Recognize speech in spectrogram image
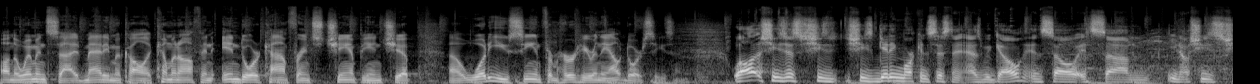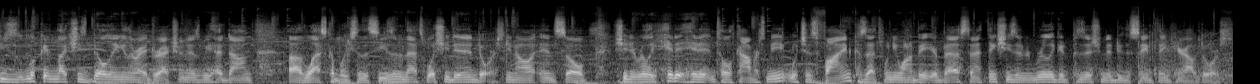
On the women's side, Maddie McCullough coming off an indoor conference championship. Uh, what are you seeing from her here in the outdoor season? Well, she's just she's she's getting more consistent as we go, and so it's um, you know she's she's looking like she's building in the right direction as we head down uh, the last couple weeks of the season, and that's what she did indoors, you know, and so she didn't really hit it hit it until the conference meet, which is fine because that's when you want to be at your best, and I think she's in a really good position to do the same thing here outdoors.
